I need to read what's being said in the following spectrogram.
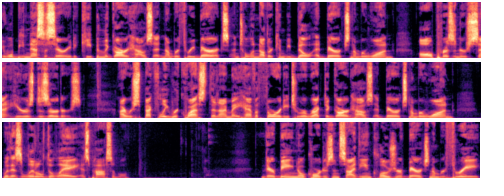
It will be necessary to keep in the guardhouse at number three barracks until another can be built at barracks number one, all prisoners sent here as deserters. I respectfully request that I may have authority to erect a guardhouse at barracks number one with as little delay as possible. There being no quarters inside the enclosure of barracks number three,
